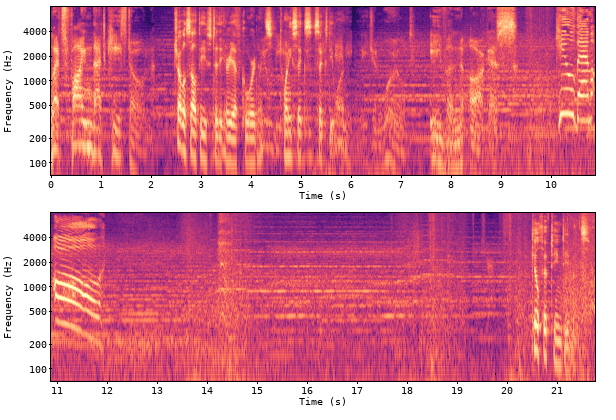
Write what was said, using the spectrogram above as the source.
Let's find that keystone. Travel southeast to the area of coordinates 2661. Legion world, even Argus. Kill them all! Kill 15 demons.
